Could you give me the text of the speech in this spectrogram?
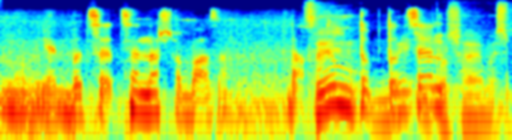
ну якби це, це наша база. Цим Тобто ми це- і пишаємось.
